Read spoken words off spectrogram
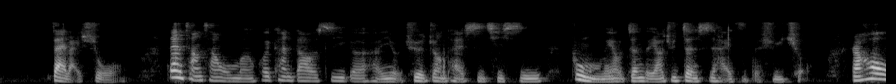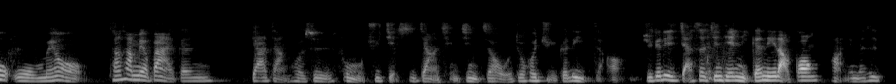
再来说。但常常我们会看到是一个很有趣的状态，是其实父母没有真的要去正视孩子的需求，然后我没有常常没有办法跟家长或者是父母去解释这样的情境之后，我就会举一个例子啊，举个例子，假设今天你跟你老公啊，你们是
